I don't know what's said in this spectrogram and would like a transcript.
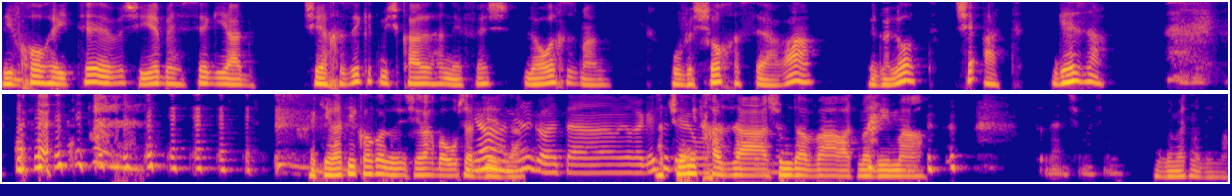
לבחור היטב שיהיה בהישג יד. שיחזיק את משקל הנפש לאורך זמן, ובשוך הסערה לגלות שאת גזע. יקירתי, קודם כל, שיהיה לך ברור שאת גזע. יואו, נרגו, אתה מרגש אותי. את שום מתחזה, שום דבר, את מדהימה. תודה, נשמה שלי. את באמת מדהימה.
